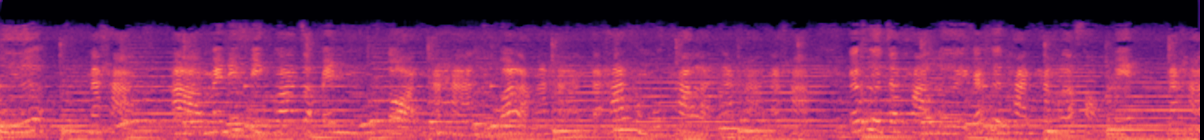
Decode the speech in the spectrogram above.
มื้อนะคะอ่าไม่ได้ฟิกว่าจะเป็นก่อนอาหารหรือว่าหลังอาหาร แต่ถ้าสมมติทานหลังอาหารนะคะ ก็คือจะทานเลยก็คือทานครั้งละสองเม็ดนะคะ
